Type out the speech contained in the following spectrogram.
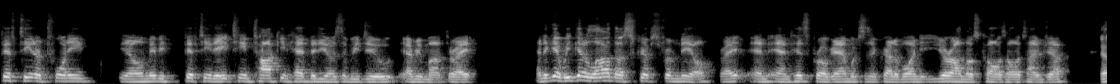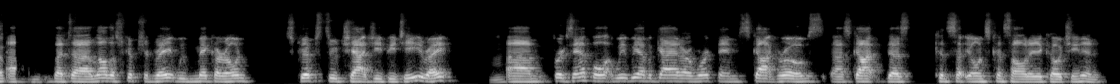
fifteen or twenty you know, maybe 15 to 18 talking head videos that we do every month, right? And again, we get a lot of those scripts from Neil, right? And and his program, which is incredible. And you're on those calls all the time, Jeff. Yep. Um, but uh, a lot of the scripts are great. We make our own scripts through Chat GPT, right? Mm-hmm. Um, for example, we, we have a guy at our work named Scott Groves. Uh, Scott does cons- owns Consolidated Coaching, and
